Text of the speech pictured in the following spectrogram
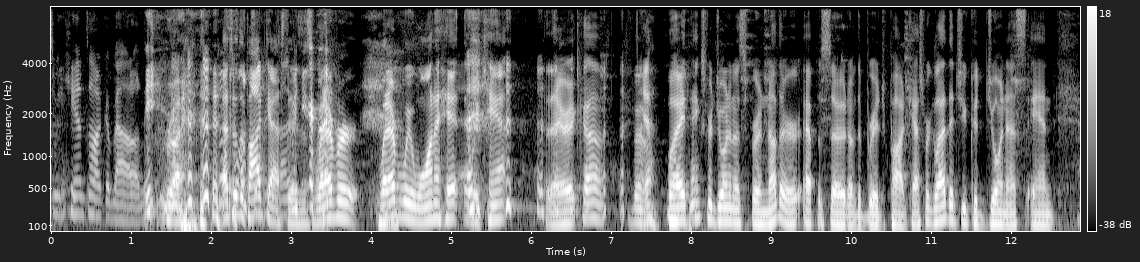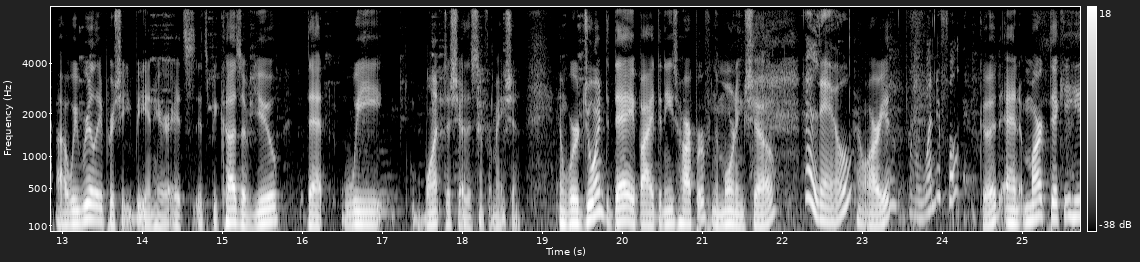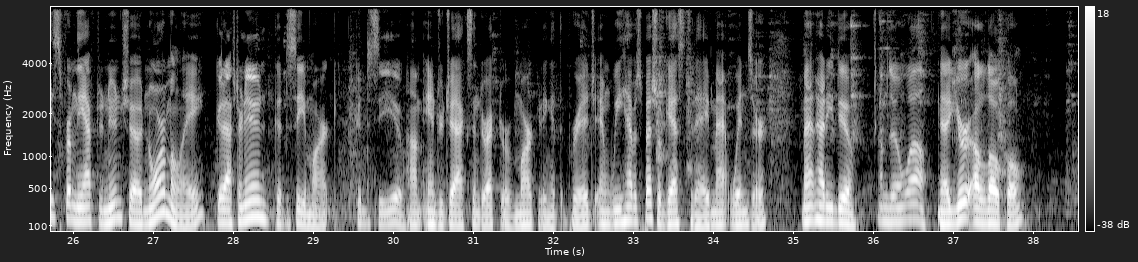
things we can't talk about on the Right. That's what the podcast is. It's whatever whatever we want to hit that we can't. There it comes. Boom. Yeah. Well, hey, thanks for joining us for another episode of the Bridge Podcast. We're glad that you could join us, and uh, we really appreciate you being here. It's it's because of you that we want to share this information. And we're joined today by Denise Harper from the Morning Show. Hello. How are you? Oh, wonderful. Good. And Mark Dickey, he's from the afternoon show normally. Good afternoon. Good to see you, Mark. Good to see you. I'm Andrew Jackson, Director of Marketing at The Bridge, and we have a special guest today, Matt Windsor. Matt, how do you do? I'm doing well. Now, you're a local,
